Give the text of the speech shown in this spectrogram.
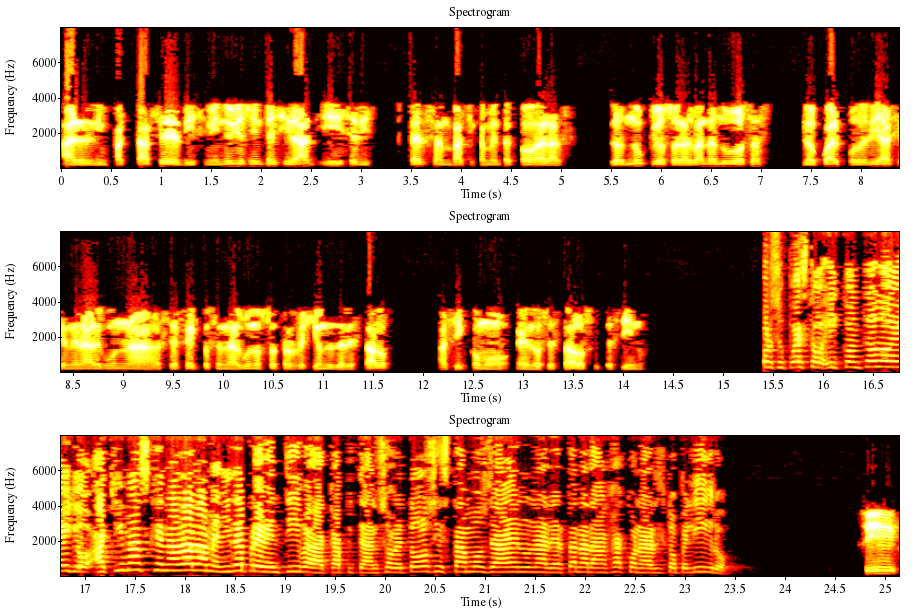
al impactarse disminuye su intensidad y se dispersan básicamente todas las los núcleos o las bandas nubosas lo cual podría generar algunos efectos en algunas otras regiones del estado, así como en los estados vecinos. Por supuesto, y con todo ello, aquí más que nada la medida preventiva, capitán, sobre todo si estamos ya en una alerta naranja con alto peligro. Sí,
